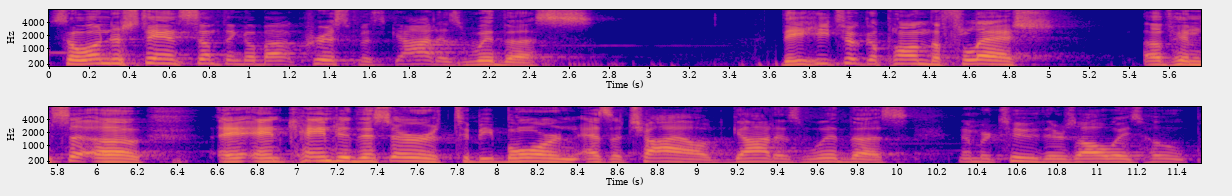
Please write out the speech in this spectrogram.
So understand something about Christmas. God is with us. He took upon the flesh of himself uh, and came to this earth to be born as a child. God is with us. Number two, there's always hope.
